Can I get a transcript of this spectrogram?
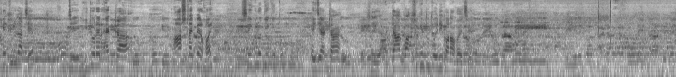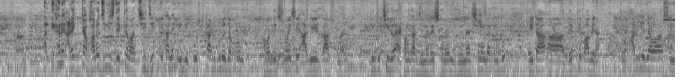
খেজুর গাছের যে ভিতরের একটা আঁশ টাইপের হয় সেইগুলো দিয়ে কিন্তু এই যে একটা সেই ডাক বাক্স কিন্তু তৈরি করা হয়েছে। আর এখানে আরেকটা ভালো জিনিস দেখতে পাচ্ছি যে, এখানে এই যে পোস্ট কার্ডগুলো যখন আমাদের সময় সেই আগের কার সময় কিন্তু ছিল, এখনকার জেনারেশন জেনারেশনটা কিন্তু এটা দেখতে পাবে না। তো হারিয়ে যাওয়া সেই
